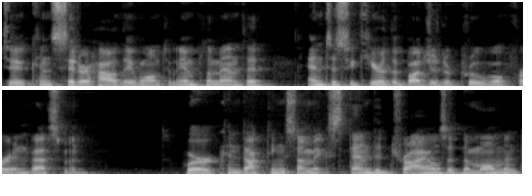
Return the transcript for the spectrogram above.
to consider how they want to implement it, and to secure the budget approval for investment. We're conducting some extended trials at the moment,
